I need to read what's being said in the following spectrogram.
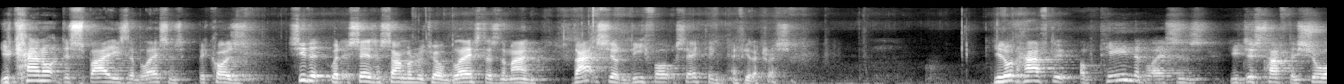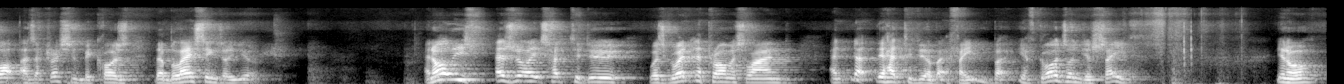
You cannot despise the blessings because, see that what it says in Psalm 112, blessed is the man, that's your default setting if you're a Christian. You don't have to obtain the blessings, you just have to show up as a Christian because the blessings are yours. And all these Israelites had to do was go into the promised land, and they had to do a bit of fighting, but if God's on your side, you know,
